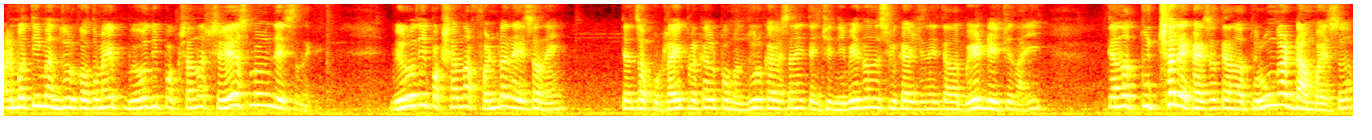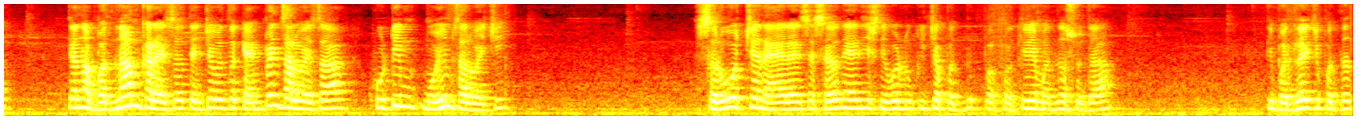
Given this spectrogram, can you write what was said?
आणि मग ती मंजूर करतो. म्हणजे विरोधी पक्षांना श्रेयस मिळून द्यायचं नाही. विरोधी पक्षांना फंड द्यायचा नाही. त्यांचा कुठलाही प्रकल्प मंजूर करायचा नाही. त्यांची निवेदनं स्वीकारायची नाही. त्यांना भेट द्यायची नाही. त्यांना तुच्छ लेखायचं. त्यांना तुरुंगात डांबायचं. त्यांना बदनाम करायचं. त्यांच्याविरुद्ध कॅम्पेन चालवायचा. खोटी मोहीम चालवायची. सर्वोच्च न्यायालयाचे सरन्यायाधीश निवडणुकीच्या पद्ध प- प्रक्रियेमधनं सुद्धा ती बदलायची पद्धत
